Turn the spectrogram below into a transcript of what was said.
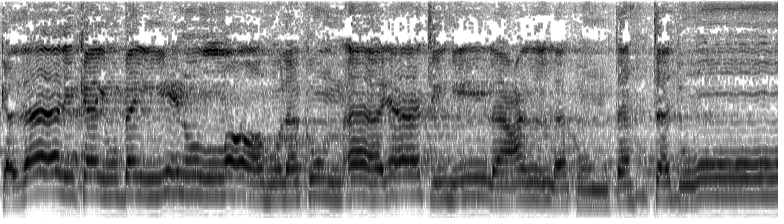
كذلك يبين الله لكم آياته لعلكم تهتدون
